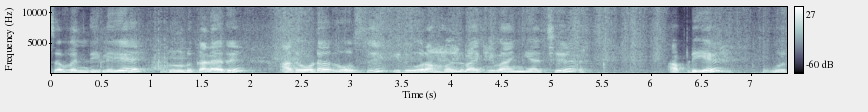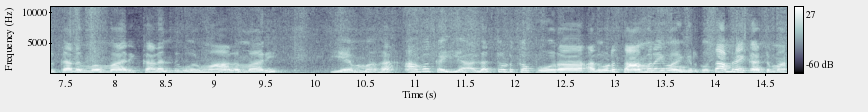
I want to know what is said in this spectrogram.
செவ்வந்திலேயே மூணு கலரு அதோட ரோஸு இது ஒரு ஐம்பது ரூபாய்க்கு வாங்கியாச்சு. அப்படியே ஒரு கதம்ப மாதிரி கலந்து ஒரு மாலை மாதிரி என் மக அவ கையால் தொடுக்க போகிறா அதோட தாமரையும் வாங்கியிருக்கோம். தாமரை காட்டுமா?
